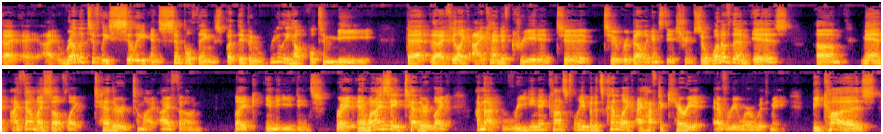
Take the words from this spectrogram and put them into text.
I, I, relatively silly and simple things, but they've been really helpful to me. That that I feel like I kind of created to to rebel against the extreme. So one of them is, um, man, I found myself like tethered to my iPhone like in the evenings, right? And when I say tethered, like I'm not reading it constantly, but it's kind of like I have to carry it everywhere with me because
